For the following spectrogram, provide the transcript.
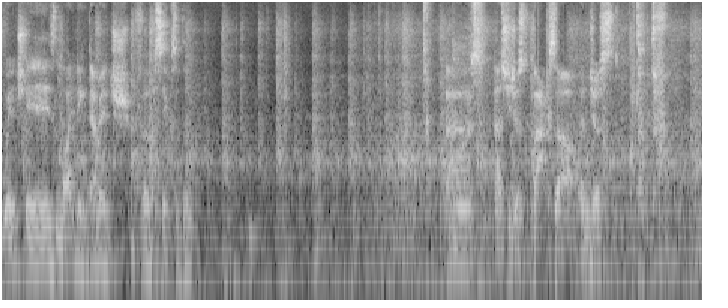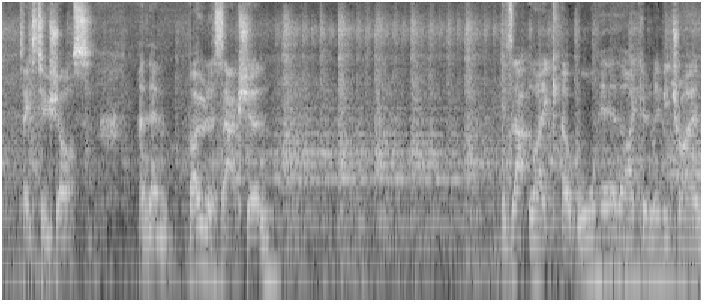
which is lightning damage for six of them. Uh, and she just backs up and just takes two shots, and then bonus action is that like a wall here that I could maybe try and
